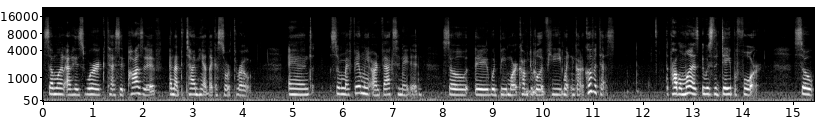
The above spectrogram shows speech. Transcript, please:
someone at his work tested positive, and at the time he had like a sore throat. And some of my family aren't vaccinated, so they would be more comfortable if he went and got a COVID test. The problem was, it was the day before. So,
